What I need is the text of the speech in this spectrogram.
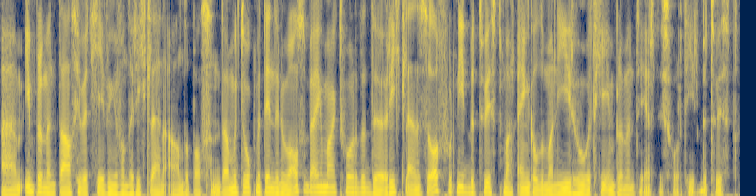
um, implementatiewetgevingen van de richtlijnen aan te passen. Daar moet ook meteen de nuance bij gemaakt worden. De richtlijn zelf wordt niet betwist, maar enkel de manier hoe het geïmplementeerd is, wordt hier betwist.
